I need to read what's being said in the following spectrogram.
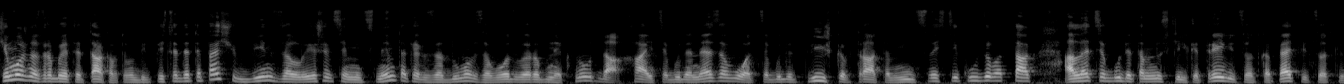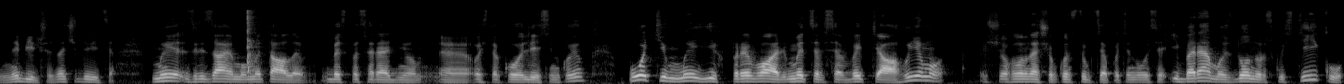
Чи можна зробити так автомобіль після ДТП, щоб він залишився міцним, так як задумав завод-виробник? Ну да, хай це буде не завод, це буде трішки втрата міцності кузова, так, але це буде там ну скільки? 3%, 5%, не більше. Значить, дивіться, ми зрізаємо метали безпосередньо е, ось такою лесінкою. Потім ми їх приварюємо, ми це все витягуємо. Що головне, щоб конструкція потягнулася, і беремо з донорську стійку,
